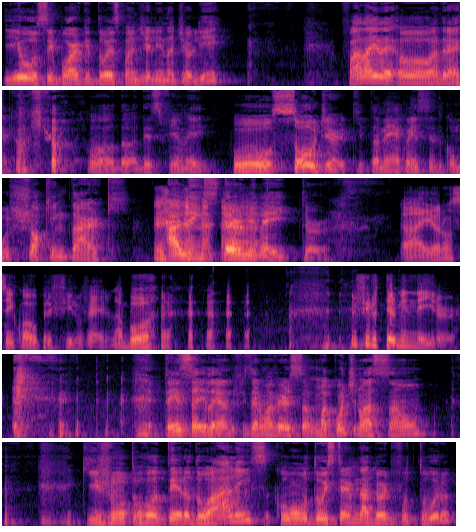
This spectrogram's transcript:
e o Cyborg 2 com a Angelina Jolie, fala aí, ô André, qual que é o, o desse filme aí? O Soldier, que também é conhecido como Shocking Dark, Alien Terminator. ah, eu não sei qual eu prefiro, velho, na boa. prefiro Terminator. Tem isso aí, Leandro. Fizeram uma versão, uma continuação que junta o roteiro do Aliens com o do Exterminador do Futuro.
